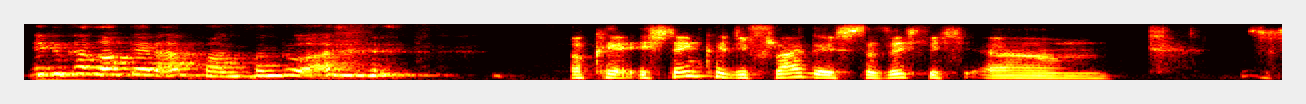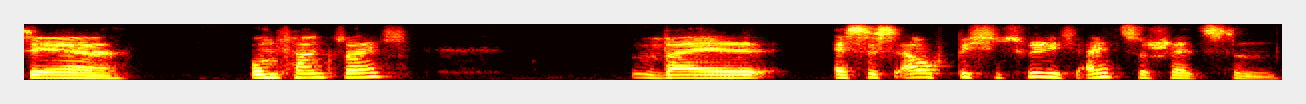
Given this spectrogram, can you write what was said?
nee, du kannst auch gerne anfangen. Fang du an. Okay, ich denke, die Frage ist tatsächlich ähm, sehr umfangreich, weil es ist auch ein bisschen schwierig einzuschätzen.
